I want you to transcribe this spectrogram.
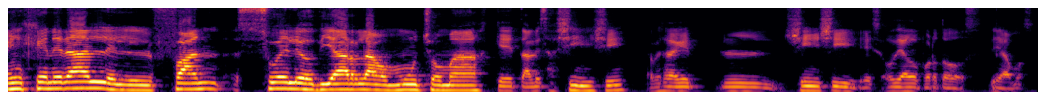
en general el fan suele odiarla mucho más que tal vez a Shinji, a pesar de que Shinji es odiado por todos, digamos,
